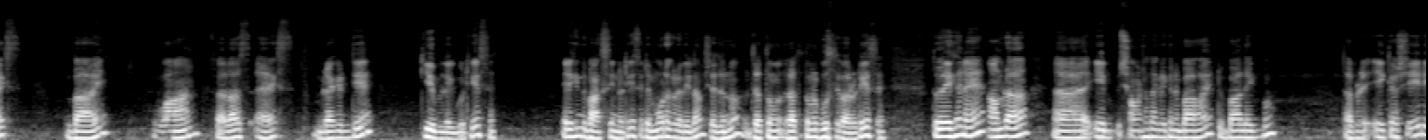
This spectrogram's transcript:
x by one plus x bracket দিয়ে কিউব লিখব, ঠিক আছে? এটা কিন্তু বাক্সিন ঠিক আছে? এটা মোটা করে দিলাম, সেজন্য যাতে যাতে তোমরা বুঝতে পারো ঠিক আছে? তো এখানে আমরা এই সমস্যা থাকলে এখানে বা হয়, একটু বা লিখব। তারপরে একাশির,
